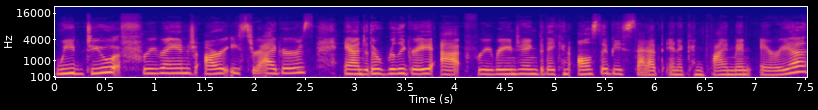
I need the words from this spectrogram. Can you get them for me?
We do free range our Easter eggers and they're really great at free ranging, but they can also be set up in a confinement area.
